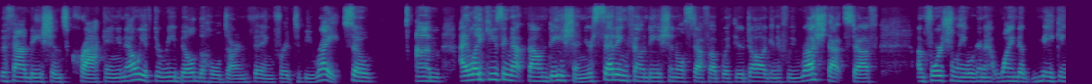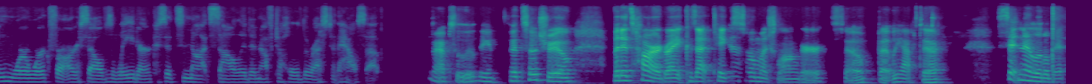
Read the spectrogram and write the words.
the foundation's cracking and now we have to rebuild the whole darn thing for it to be right so um, I like using that foundation. You're setting foundational stuff up with your dog. And if we rush that stuff, unfortunately we're going to wind up making more work for ourselves later because it's not solid enough to hold the rest of the house up absolutely. It's so true. But it's hard right? Because that takes yeah. so much longer. So but we have to sit in a little bit.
